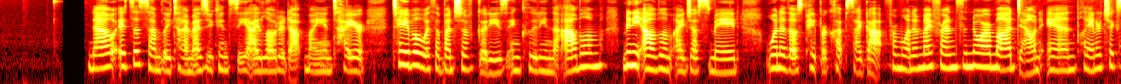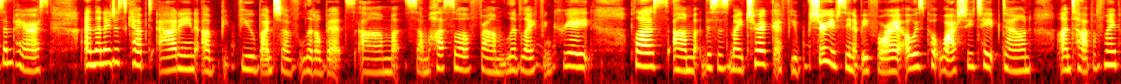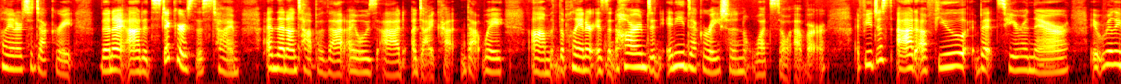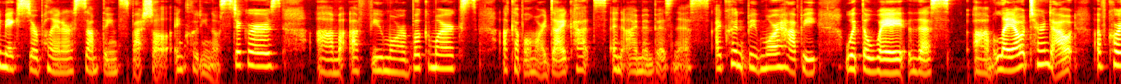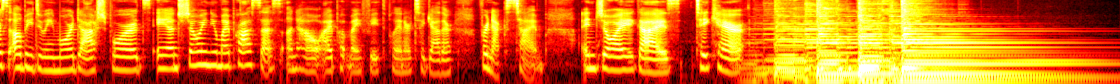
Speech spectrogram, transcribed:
Now it's assembly time. As you can see, I loaded up my entire table with a bunch of goodies, including the album, mini album I just made, one of those paper clips I got from one of my friends, Norma, down in Planner Chicks in Paris. And then I just kept adding a few bunch of little bits, um, some hustle from Live Life and Create. Plus, um, this is my trick. If you're sure you've seen it before, I always put washi tape down on top of my planner to decorate. Then I added stickers this time and then on top of that, I always add a die cut. That way um, the planner isn't harmed in any decoration whatsoever. If you just add a few bits here and there, it really makes your planner something special, including those stickers, um, a few more bookmarks, a couple more die cuts, and I'm in business. I couldn't be more happy with the way this um, layout turned out. Of course, I'll be doing more dashboards and showing you my process on how I put my faith planner together for next time. Enjoy, guys. Take care.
